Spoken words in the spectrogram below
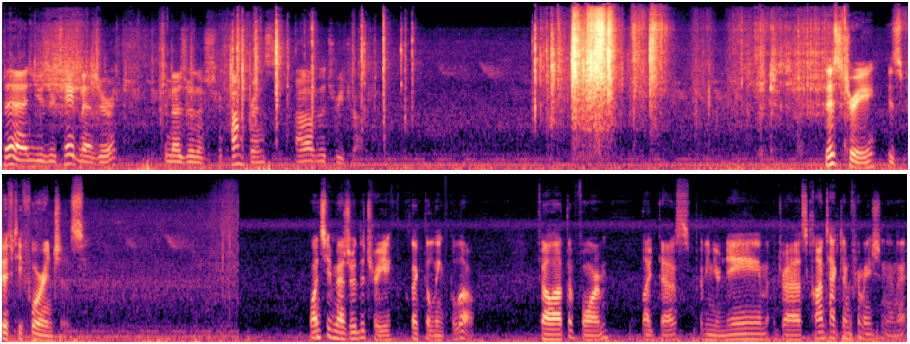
Then use your tape measure to measure the circumference of the tree trunk. This tree is 54 inches. Once you've measured the tree, click the link below. Fill out the form like this, putting your name, address, contact information in it.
